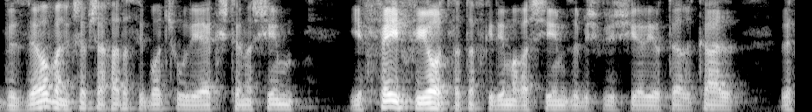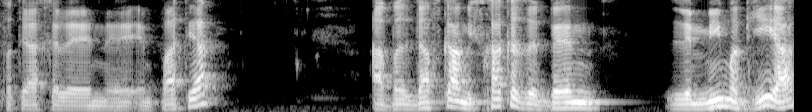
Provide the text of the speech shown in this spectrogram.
וזהו, ואני חושב שאחת הסיבות שהוא ליהק שתי נשים יפהפיות לתפקידים הראשיים, זה בשביל שיהיה לי יותר קל לפתח אליהן אה, אמפתיה. אבל דווקא המשחק הזה בין למי מגיע,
